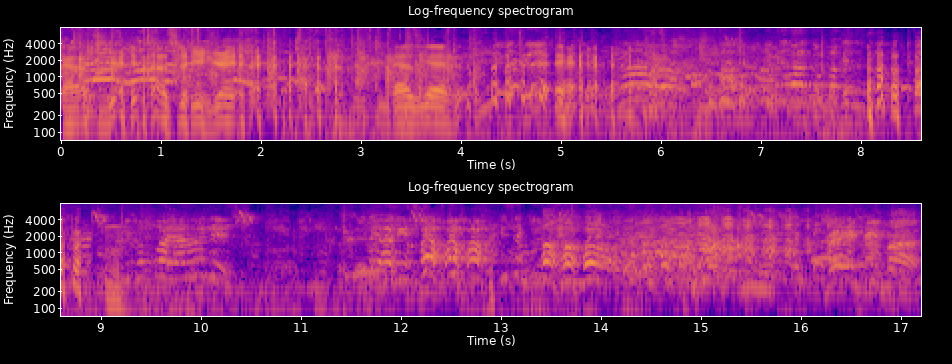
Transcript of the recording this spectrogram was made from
that was great. That was great. that was good. Merry Christmas!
